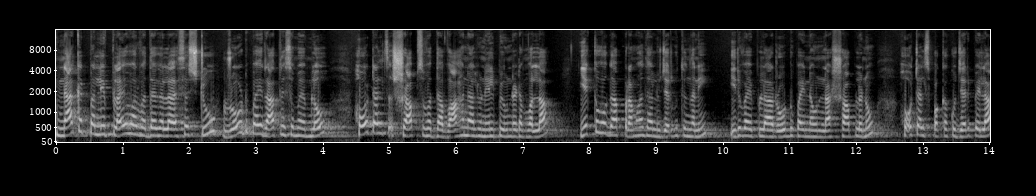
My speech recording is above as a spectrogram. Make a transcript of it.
నార్కట్పల్లి ఫ్లైఓవర్ వద్ద గల ఎస్ఎస్ టూ రోడ్డుపై రాత్రి సమయంలో హోటల్స్ షాప్స్ వద్ద వాహనాలు నిలిపి ఉండటం వల్ల ఎక్కువగా ప్రమాదాలు జరుగుతుందని ఇరువైపులా రోడ్డుపైన ఉన్న షాపులను హోటల్స్ పక్కకు జరిపేలా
